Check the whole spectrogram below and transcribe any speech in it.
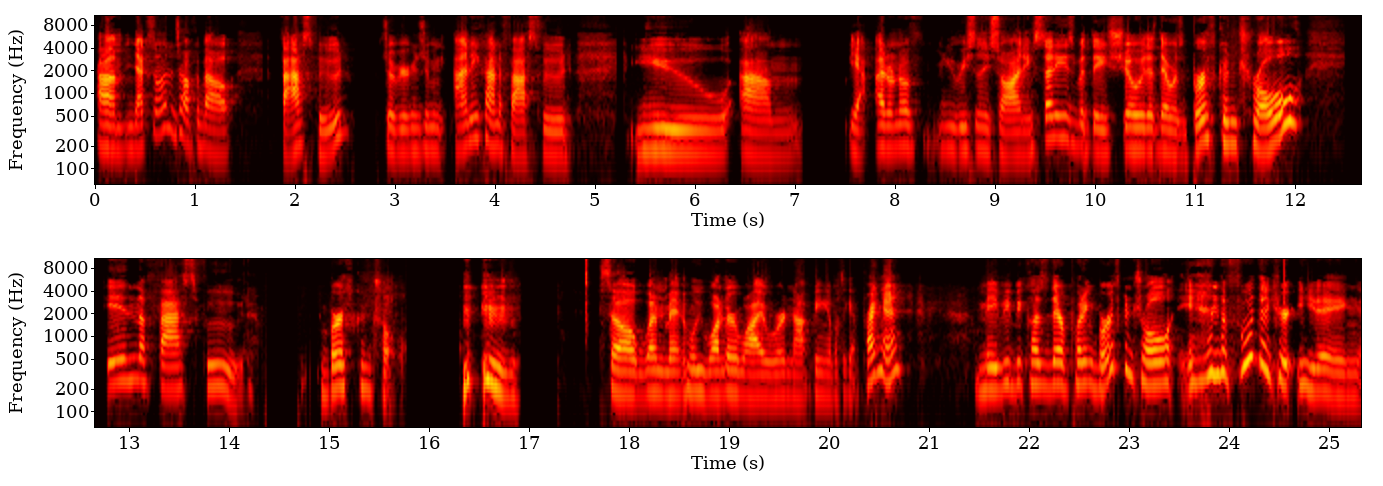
Um, next, I want to talk about fast food. So, if you're consuming any kind of fast food, you um, yeah, I don't know if you recently saw any studies, but they show that there was birth control in the fast food. Birth control. so when men, we wonder why we're not being able to get pregnant, maybe because they're putting birth control in the food that you're eating.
